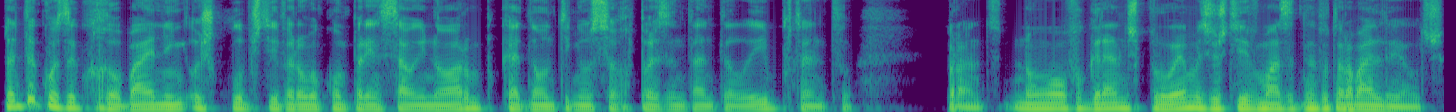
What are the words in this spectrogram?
Portanto, a coisa correu bem, os clubes tiveram uma compreensão enorme, porque cada um tinha o seu representante ali, portanto, pronto, não houve grandes problemas, eu estive mais atento ao trabalho deles.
